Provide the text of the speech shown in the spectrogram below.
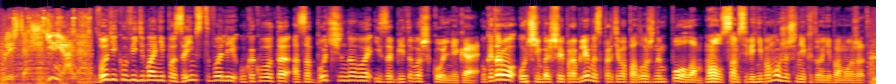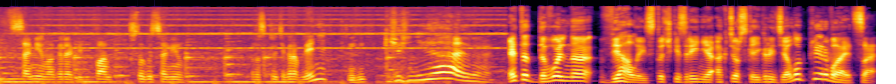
Блестяще. Гениально. Логику, видимо, они позаимствовали у какого-то озабоченного и забитого школьника, у которого очень большие проблемы с противоположным полом. Мол, сам себе не поможешь, никто не поможет. самим ограбить банк, чтобы самим раскрыть ограбление? Гениально! Этот довольно вялый с точки зрения актерской игры диалог прерывается.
